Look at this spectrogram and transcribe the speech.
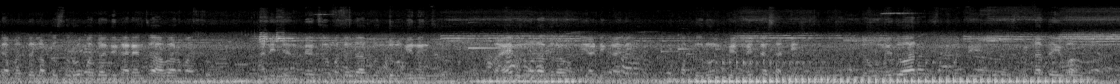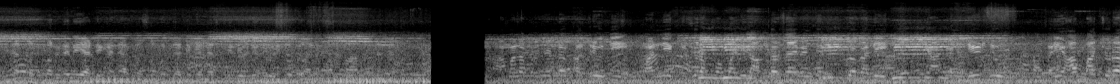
त्याबद्दल आपण सर्व पदाधिकाऱ्यांचा आभार मानतो आणि जनतेचं मतदार बंधू भगिनींचं कायम ऋणात राहून या ठिकाणी आपलं ऋण फेडण्याच्यासाठी आपले उमेदवार श्रीमती स्मिता दैवा या तत्परतेने या ठिकाणी आपल्यासोबत या ठिकाणी असतील. एवढी ग्रहित होतो आणि आम्हाला प्रचंड खात्री होती. माननीय किशोर पाटील आमदार साहेब यांच्या नेतृत्वाखाली की भेट देऊ आणि हा पाचोरा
